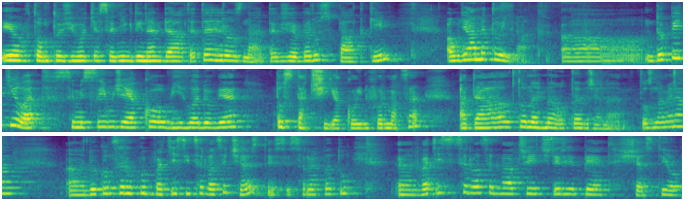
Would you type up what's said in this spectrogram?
jo, v tomto životě se nikdy nevdáte, to je hrozné, takže beru zpátky a uděláme to jinak. Do pěti let si myslím, že jako výhledově to stačí jako informace a dál to nechme otevřené. To znamená, do konce roku 2026, jestli se nepletu, 2022, 3, 4, 5, 6, jo.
